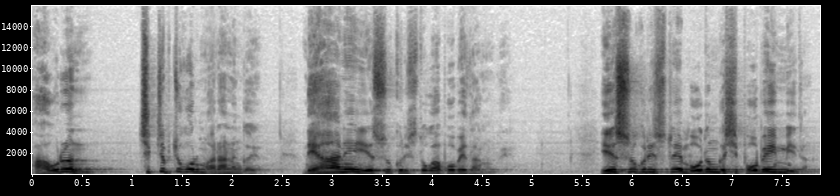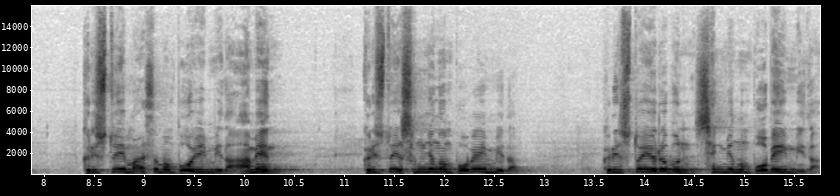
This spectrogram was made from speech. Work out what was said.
바울은 직접적으로 말하는 거예요. 내 안에 예수 그리스도가 보배다는 거예요. 예수 그리스도의 모든 것이 보배입니다. 그리스도의 말씀은 보배입니다. 아멘. 그리스도의 성령은 보배입니다. 그리스도의 여러분 생명은 보배입니다.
